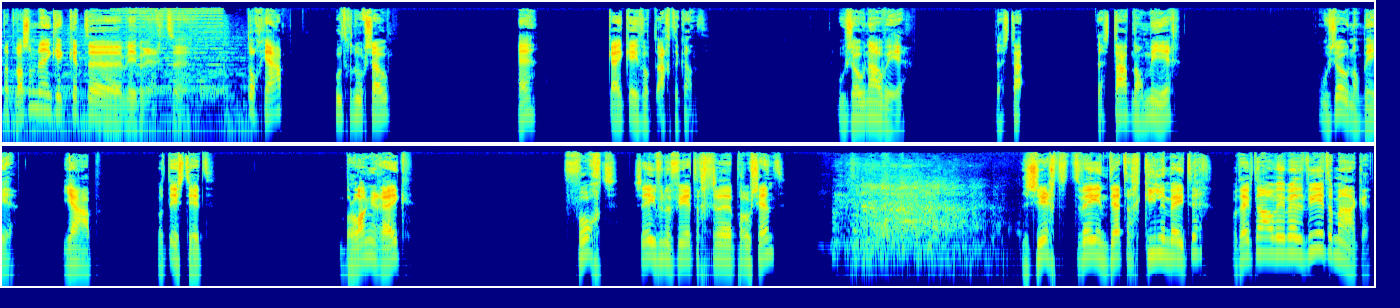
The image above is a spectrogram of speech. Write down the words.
dat was hem denk ik, het uh, weerbericht. Uh, toch Jaap? Goed genoeg zo? Hè? Kijk even op de achterkant. Hoezo nou weer? Daar, sta daar staat nog meer. Hoezo nog meer? Jaap, wat is dit? Belangrijk? Vocht 47 procent? Zicht 32 kilometer? Wat heeft nou weer met het weer te maken?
